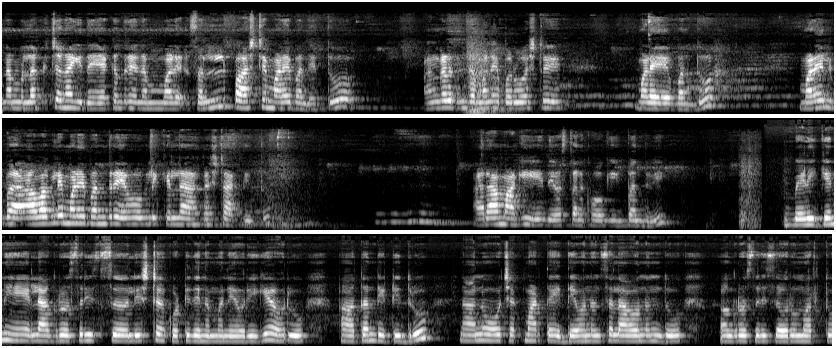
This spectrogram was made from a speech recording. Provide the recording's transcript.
ನಮ್ಮ ಲಕ್ ಚೆನ್ನಾಗಿದೆ. ಯಾಕಂದರೆ ನಮ್ಮ ಮಳೆ, ಸ್ವಲ್ಪ ಅಷ್ಟೇ ಮಳೆ ಬಂದಿತ್ತು. ಅಂಗಳದಿಂದ ಮನೆ ಬರುವಷ್ಟೇ ಮಳೆ ಬಂತು. ಮಳೆಯಲ್ಲಿ ಬ, ಆವಾಗಲೇ ಮಳೆ ಬಂದರೆ ಹೋಗಲಿಕ್ಕೆಲ್ಲ ಕಷ್ಟ ಆಗ್ತಿತ್ತು. ಆರಾಮಾಗಿ ದೇವಸ್ಥಾನಕ್ಕೆ ಹೋಗಿ ಬಂದ್ವಿ. ಬೆಳಿಗ್ಗೆನೇ ಎಲ್ಲ ಗ್ರೋಸರೀಸ್ ಲಿಸ್ಟನ್ನು ಕೊಟ್ಟಿದ್ದೆ ನಮ್ಮ ಮನೆಯವರಿಗೆ. ಅವರು ತಂದಿಟ್ಟಿದ್ದರು ನಾನು ಚೆಕ್ ಮಾಡ್ತಾ ಇದ್ದೆ. ಒಂದೊಂದು ಸಲ ಒಂದೊಂದು ಗ್ರೋಸರೀಸ್ ಅವರು ಮರೆತು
